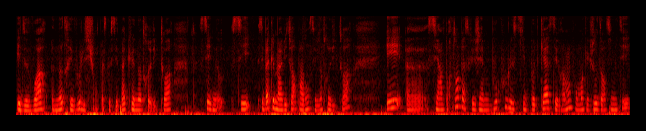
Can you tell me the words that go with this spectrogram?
Et de voir notre évolution. Parce que c'est pas que notre victoire, c'est pas que ma victoire pardon, c'est notre victoire. Et euh, c'est important parce que j'aime beaucoup le style podcast. C'est vraiment pour moi quelque chose d'intimité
